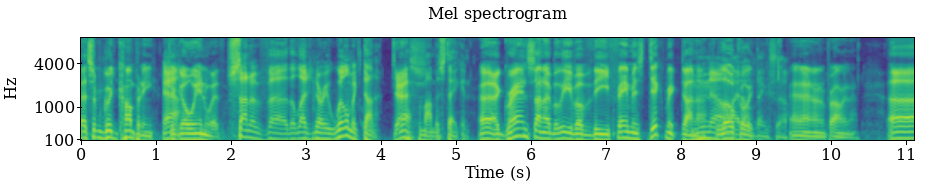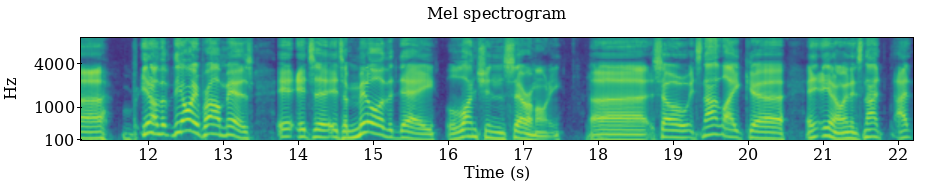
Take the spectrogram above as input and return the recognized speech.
That's some good company Yeah. to go in with. Son of uh, the legendary Will McDonough. Yes. if I'm not mistaken. Uh, grandson, I believe, of the famous Dick McDonough. No, I don't think so. Uh, probably not. Uh, you know, the the only problem is it, it's a it's a middle of the day luncheon ceremony. Uh, so it's not like uh, you know, and it's not. I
